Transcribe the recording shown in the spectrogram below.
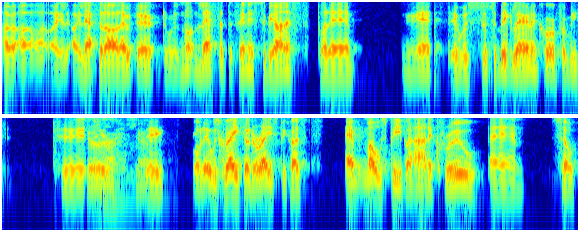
I, I I left it all out there. There was nothing left at the finish, to be honest. But um, yeah, it was just a big learning curve for me to, sure, to sure. But it was great though the race because every, most people had a crew, um, so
